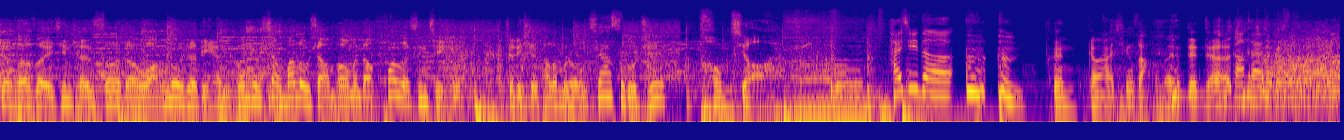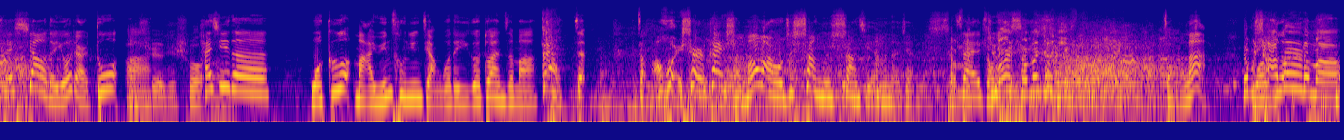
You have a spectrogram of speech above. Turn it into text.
整合最新晨所有的网络热点，关注上班路上朋友们的欢乐心情。这里是陶乐慕容加速度之 Tom 秀。还记得哼，干嘛清嗓子？你这这刚才 笑的有点多啊？啊？是您说，还记得我哥马云曾经讲过的一个段子吗？这怎么回事？干什么玩意儿？我这上上节目呢，这什在么什么什么叫你？怎么了？那不差辈儿了吗？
